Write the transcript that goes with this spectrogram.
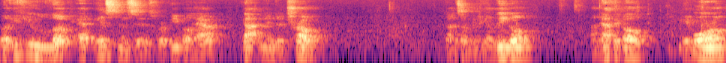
Well, if you look at instances where people have gotten into trouble, done something illegal, unethical, immoral,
